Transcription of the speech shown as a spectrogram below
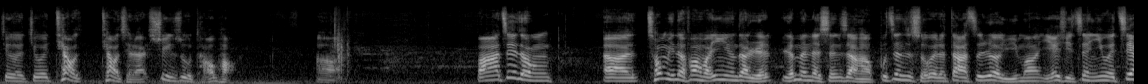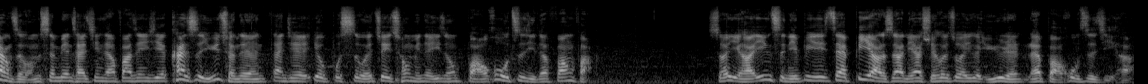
就就会跳跳起来，迅速逃跑，啊，把这种呃聪明的方法应用到人人们的身上哈，不正是所谓的大智若愚吗？也许正因为这样子，我们身边才经常发生一些看似愚蠢的人，但却又不失为最聪明的一种保护自己的方法。所以哈，因此你必须在必要的时候，你要学会做一个愚人来保护自己哈。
